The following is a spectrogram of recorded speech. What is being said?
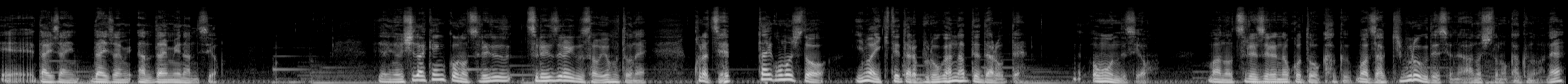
えー、題材題材あの題名なんですよ。で吉田兼好のつれつれづれ草を読むとねこれは絶対この人今生きてたらブロガーになってるだろうって思うんですよ。まあ、あのつれづれのことを書く、まあ、雑記ブログですよねあの人の書くのはね。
